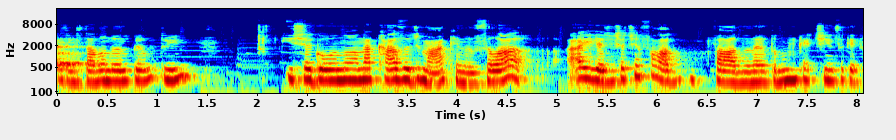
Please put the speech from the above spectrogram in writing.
a gente tava andando pelo trilho e chegou na, na casa de máquinas, sei lá. Aí a gente já tinha falado, falado, né? Todo mundo quietinho, não sei o quê.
